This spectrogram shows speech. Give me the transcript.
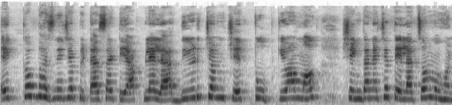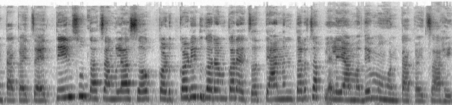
एक कप भाजणीच्या पिठासाठी आपल्याला दीड चमचे तूप किंवा मग शेंगदाण्याच्या तेलाचं मोहन टाकायचं आहे. तेलसुद्धा चांगलं असं कडकडीत गरम करायचं त्यानंतरच आपल्याला यामध्ये मोहन टाकायचं आहे.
